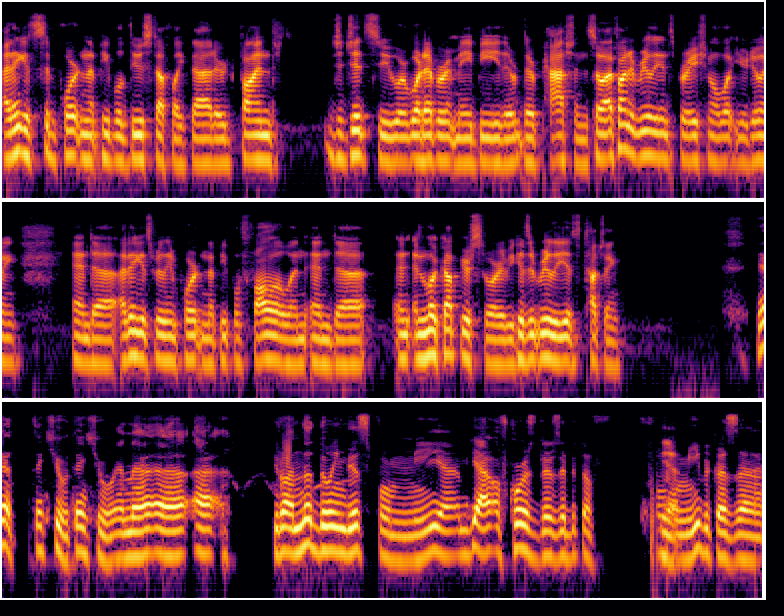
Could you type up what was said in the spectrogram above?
I think it's important that people do stuff like that or find jiu-jitsu or whatever it may be their their passion. So i find it really inspirational what you're doing. And uh, i think it's really important that people follow and and, uh, and and look up your story because it really is touching. Yeah thank you thank you. And uh, uh, uh you know i'm not doing this for me. Um, yeah of course there's a bit of for yeah. me because uh,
